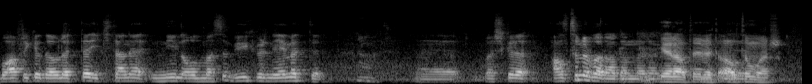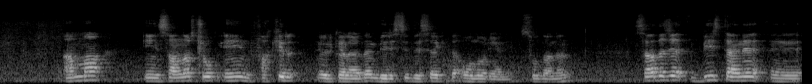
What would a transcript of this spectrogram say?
Bu Afrika devlette iki tane Nil olması büyük bir nimettir. Evet. Ee, başka altını var adamların. Yeraltı evet Ee, altın var. Ama insanlar çok en fakir ülkelerden birisi desek de olur yani Sudan'ın. Sadece bir tane e,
